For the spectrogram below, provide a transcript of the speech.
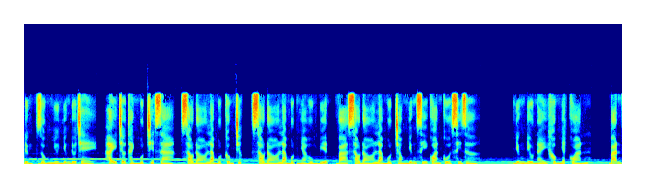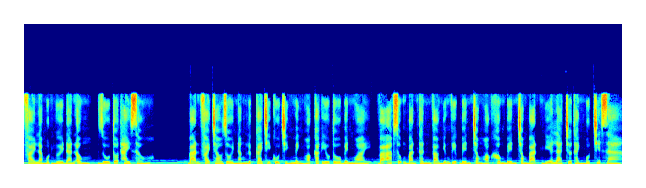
đừng giống như những đứa trẻ, hãy trở thành một triết gia, sau đó là một công chức, sau đó là một nhà hùng biện và sau đó là một trong những sĩ quan của Caesar. Những điều này không nhất quán, bạn phải là một người đàn ông, dù tốt hay xấu. Bạn phải trau dồi năng lực cai trị của chính mình hoặc các yếu tố bên ngoài và áp dụng bản thân vào những việc bên trong hoặc không bên trong bạn, nghĩa là trở thành một triết gia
